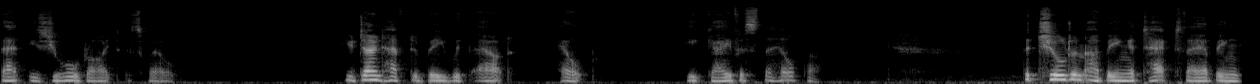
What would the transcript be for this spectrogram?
that is your right as well. You don't have to be without help. He gave us the helper. The children are being attacked. They are being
